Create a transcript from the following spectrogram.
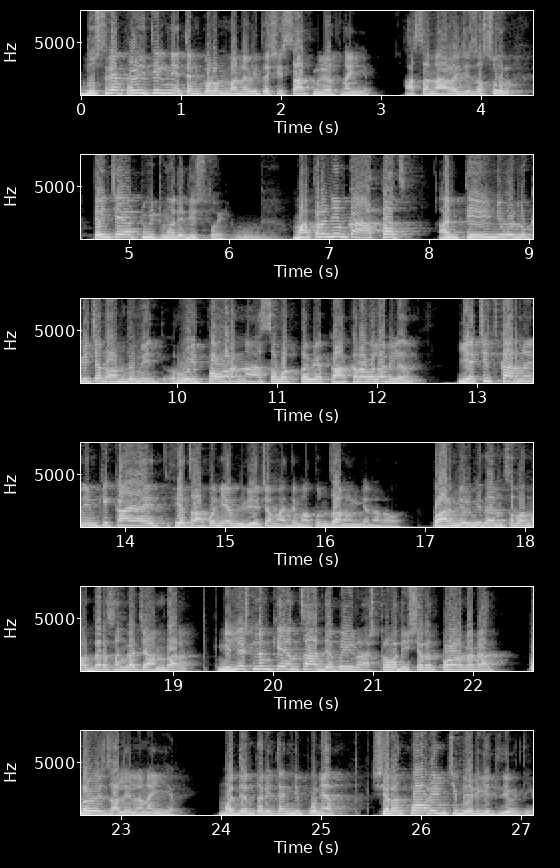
दुसऱ्या फळीतील नेत्यांकडून म्हणावी तशी साथ मिळत नाहीये असा नाराजीचा सूर त्यांच्या या ट्विटमध्ये दिसतोय. मात्र नेमका आताच आणि तेही निवडणुकीच्या धामधुमीत रोहित पवारांना असं वक्तव्य का करावं लागलं? याचीच कारणं नेमकी काय आहेत हेच आपण या व्हिडिओच्या माध्यमातून जाणून घेणार आहोत. पारनेर विधानसभा मतदारसंघाचे आमदार निलेश लंके यांचा अद्यापही राष्ट्रवादी शरद पवार गटात प्रवेश झालेला नाहीये. मध्यंतरी त्यांनी पुण्यात शरद पवार यांची भेट घेतली होती.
